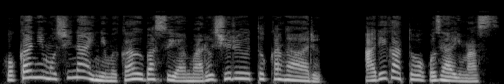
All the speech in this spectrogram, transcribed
他にも市内に向かうバスやマルシュルート化がある。ありがとうございます。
